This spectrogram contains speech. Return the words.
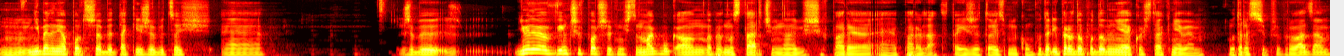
mm, nie będę miał potrzeby takiej, żeby coś. E, żeby. Nie będę miał większych potrzeb niż ten MacBook, a on na pewno starczy mi na najbliższych parę, e, parę lat. Także to jest mój komputer i prawdopodobnie jakoś tak, nie wiem, bo teraz się przeprowadzam.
